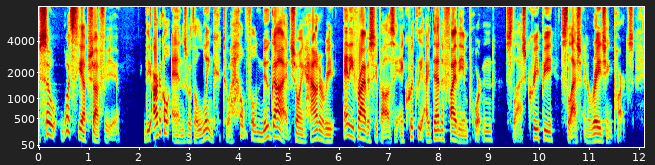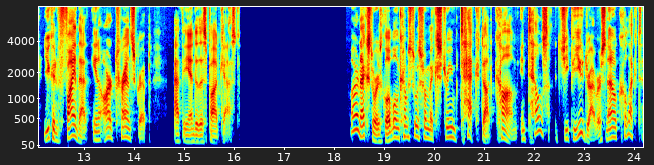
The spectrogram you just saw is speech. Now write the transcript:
So, what's the upshot for you? The article ends with a link to a helpful new guide showing how to read any privacy policy and quickly identify the important slash creepy slash enraging parts. You can find that in our transcript at the end of this podcast. Our next story is global and comes to us from extremetech.com. Intel's GPU drivers now collect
